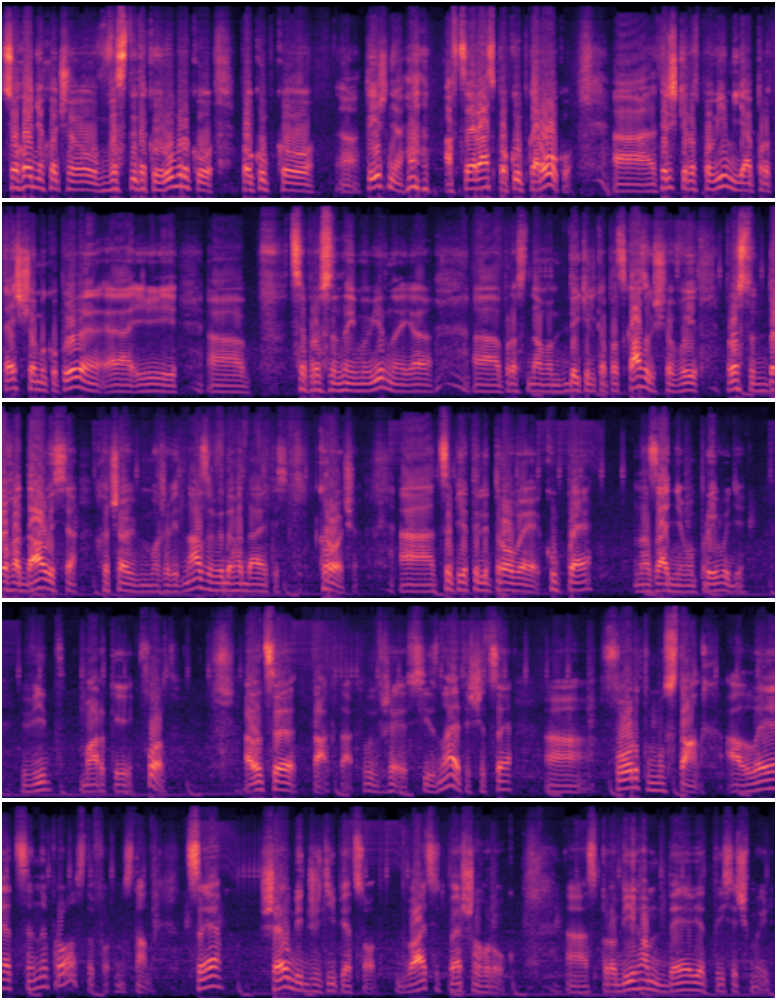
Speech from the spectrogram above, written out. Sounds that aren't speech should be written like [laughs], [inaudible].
Сьогодні хочу ввести таку рубрику покупку тижня, [laughs] а в цей раз покупка року. Трішки розповім я про те, що ми купили, е, і це просто неймовірно. Я просто дам вам декілька підсказок, щоб ви просто догадалися, хоча може від назви ви догадаєтесь. Коротше, це 5-літрове купе на задньому приводі від марки Ford. Але це так, так. Ви вже всі знаєте, що це а, Ford Mustang. Але це не просто Ford Mustang. Це Shelby GT500 21-го року а, з пробігом 9 тисяч миль.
